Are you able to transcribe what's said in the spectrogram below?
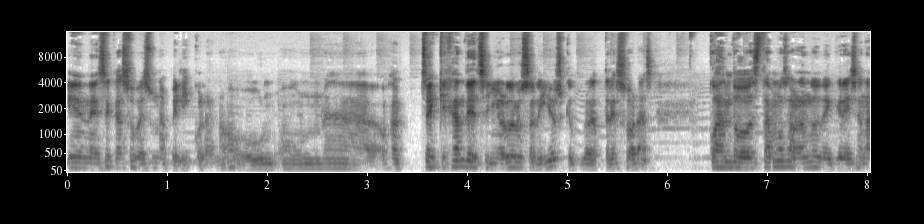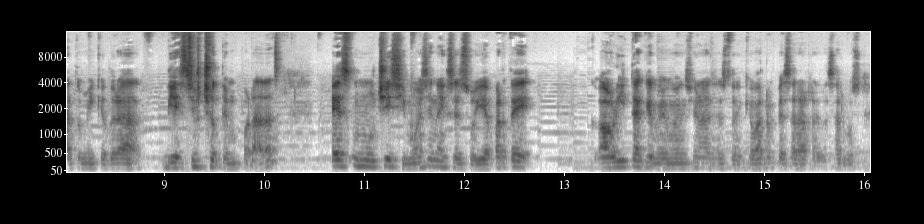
En ese caso ves una película, ¿no? O, una... O sea, se quejan del Señor de los Anillos que dura tres horas. Cuando estamos hablando de Grey's Anatomy que dura 18 temporadas, es muchísimo, es en exceso. Y aparte, ahorita que me mencionas esto de que van a empezar a regresar los,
